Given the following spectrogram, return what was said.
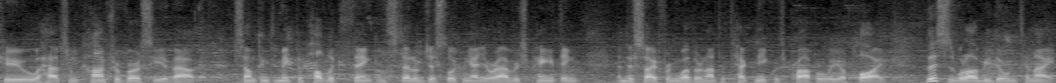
to have some controversy about, something to make the public think instead of just looking at your average painting and deciphering whether or not the technique was properly applied. This is what I'll be doing tonight.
